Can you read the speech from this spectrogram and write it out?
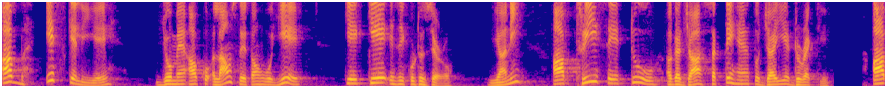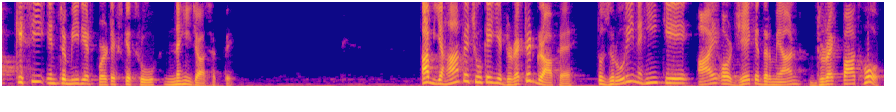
اب اس کے لیے جو میں آپ کو الاؤنس دیتا ہوں وہ یہ کہ کے از اکول ٹو زیرو یعنی آپ تھری سے ٹو اگر جا سکتے ہیں تو جائیے ڈائریکٹلی آپ کسی انٹرمیڈیٹ ورٹیکس کے تھرو نہیں جا سکتے۔ اب یہاں پہ چونکہ یہ ڈائریکٹڈ گراف ہے، تو ضروری نہیں کہ آئی اور جے کے درمیان ڈائریکٹ پاتھ ہو۔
